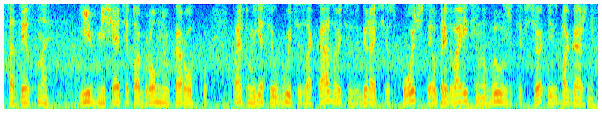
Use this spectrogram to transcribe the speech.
соответственно, и вмещать эту огромную коробку. Поэтому, если вы будете заказывать и забирать ее с почты, то предварительно выложите все из багажника.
